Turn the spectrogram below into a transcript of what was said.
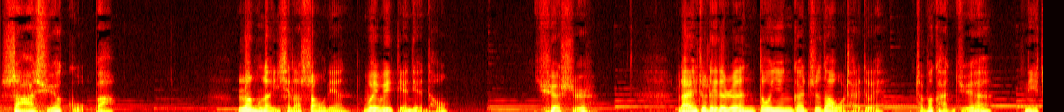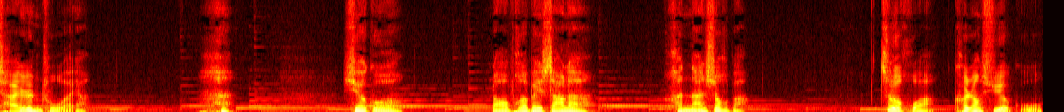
沙雪谷吧？”愣了一下的少年微微点点头：“确实，来这里的人都应该知道我才对，怎么感觉你才认出我呀？”哼，血谷，老婆被杀了，很难受吧？这话可让血骨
